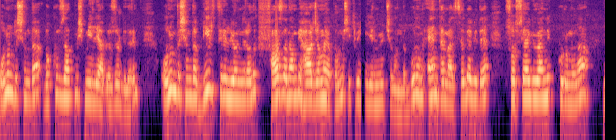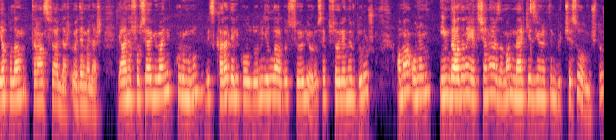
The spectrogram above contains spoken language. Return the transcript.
Onun dışında 960 milyar özür dilerim. Onun dışında 1 trilyon liralık fazladan bir harcama yapılmış 2023 yılında. Bunun en temel sebebi de Sosyal Güvenlik Kurumu'na yapılan transferler, ödemeler. Yani Sosyal Güvenlik Kurumu'nun biz kara delik olduğunu yıllardır söylüyoruz. Hep söylenir durur. Ama onun imdadına yetişen her zaman merkezi yönetim bütçesi olmuştur.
